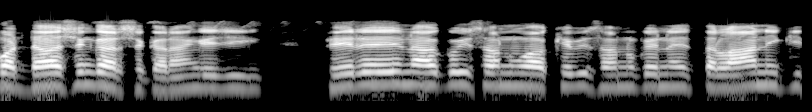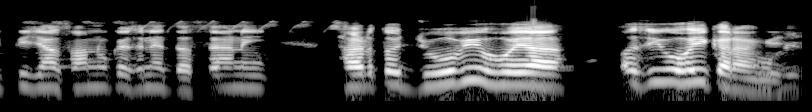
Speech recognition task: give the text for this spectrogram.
ਵੱਡਾ ਸੰਘਰਸ਼ ਕਰਾਂਗੇ ਜੀ। ਫਿਰ ਇਹ ਨਾ ਕੋਈ ਸਾਨੂੰ ਆਖੇ ਵੀ ਸਾਨੂੰ ਕਿਸੇ ਨੇ ਤਲਾਹ ਨਹੀਂ ਕੀਤੀ ਜਾਂ ਸਾਨੂੰ ਕਿਸੇ ਨੇ ਦੱਸਿਆ ਨਹੀਂ, ਸਾਡੇ ਤੋਂ ਜੋ ਵੀ ਹੋਇਆ ਅਸੀਂ ਉਹੀ ਕਰਾਂਗੇ ਜੀ।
